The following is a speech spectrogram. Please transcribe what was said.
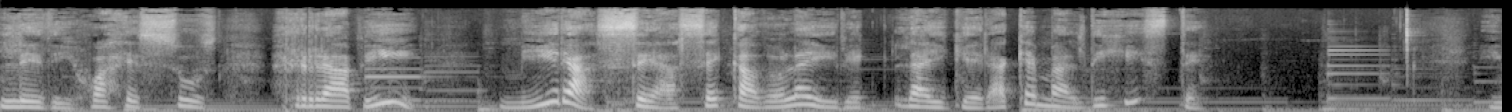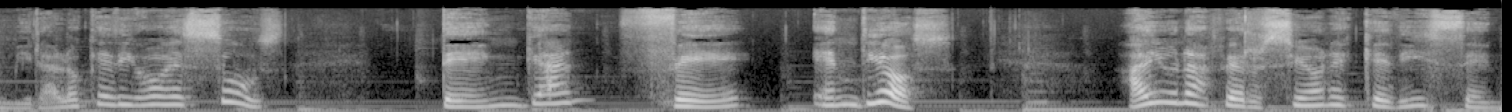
le dijo a Jesús, Rabí, mira, se ha secado la, higuera que maldijiste. Y mira lo que dijo Jesús, tengan fe en Dios. Hay unas versiones que dicen,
